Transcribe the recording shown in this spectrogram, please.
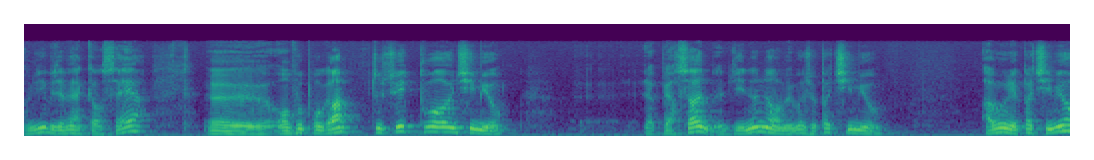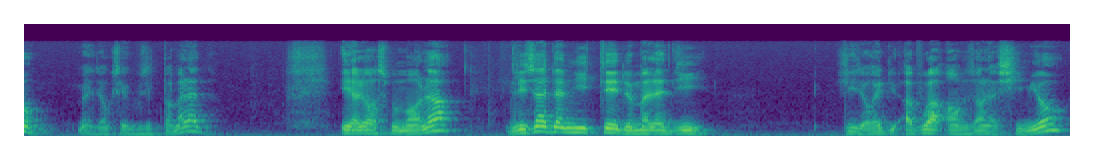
on lui dit vous avez un cancer, euh, on vous programme tout de suite pour une chimio. La personne dit non, non, mais moi je veux pas de chimio. Ah vous n'avez pas de chimio? Mais donc c'est que vous n'êtes pas malade. Et alors à ce moment-là, les indemnités de maladie qu'il aurait dû avoir en faisant la chimio,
